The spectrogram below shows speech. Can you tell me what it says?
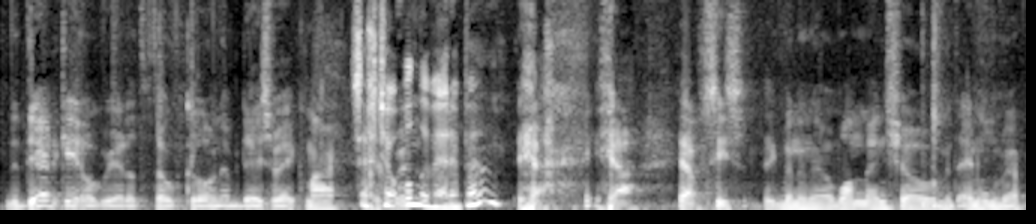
de derde keer ook weer dat we het over corona hebben deze week. Maar Zegt jouw onderwerp, hè? Ja, ja, ja, precies. Ik ben een eh, one-man show met één onderwerp.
